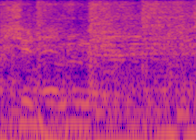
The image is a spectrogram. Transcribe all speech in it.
satisfaction in me.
